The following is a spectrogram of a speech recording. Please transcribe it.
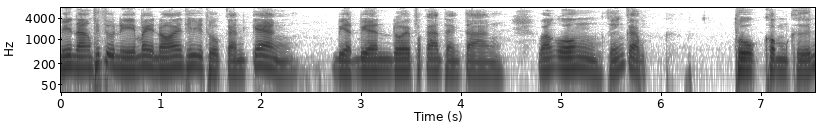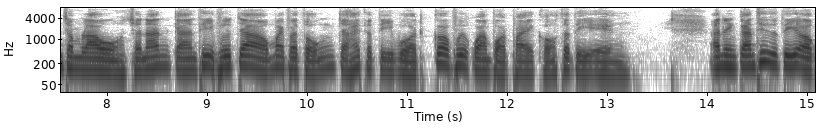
มีนางภิกษุณีไม่น้อยที่ถูกกันแกล้ง เบียดเบียนโดยประการต่างๆ บางองค์ถึงกับ ถูกข่มขืนชำเราฉะนั้นการที่พระเจ้าไม่ประสงค์จะให้สตรีบวชก็เพื่อความปลอดภัยของสตรีเอง อันหนึ่งการที่สตรีออก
